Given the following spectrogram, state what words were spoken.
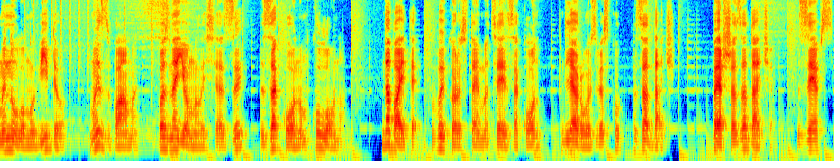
минулому відео ми з вами познайомилися з законом колона. Давайте використаємо цей закон для розв'язку задач. Перша задача. Зевс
